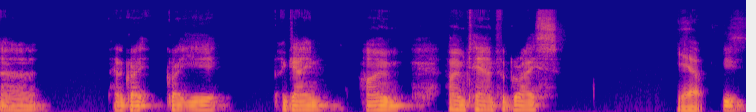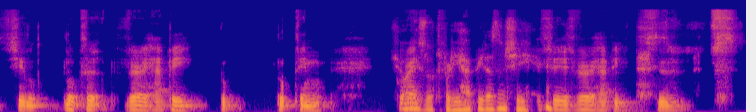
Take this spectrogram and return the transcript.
Uh, had a great great year. Again, home hometown for Grace. Yeah, she, she looked looked very happy. Looked, looked in she always looks pretty happy, doesn't she? she is very happy. She's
